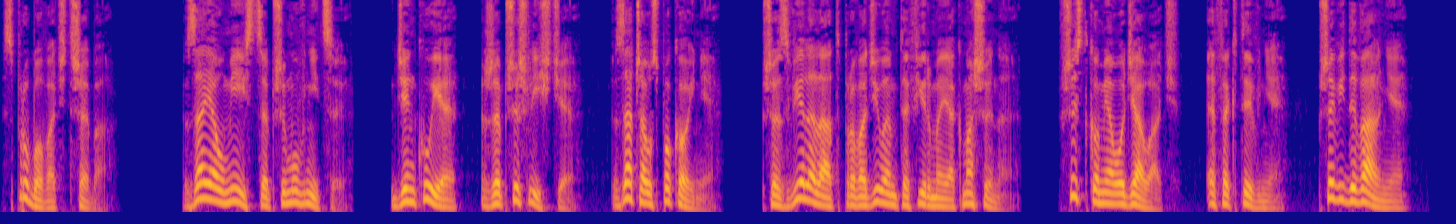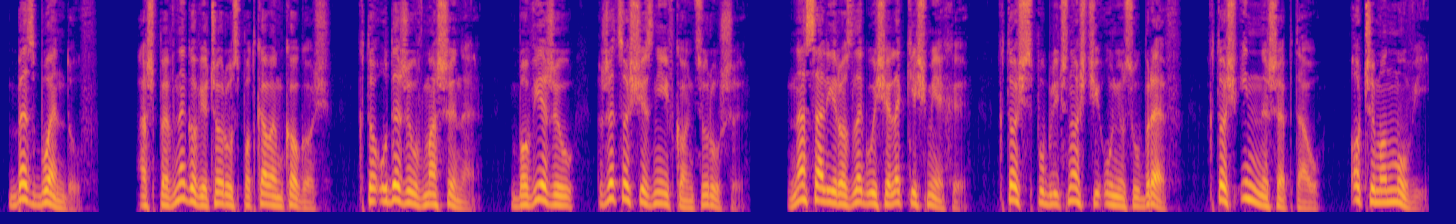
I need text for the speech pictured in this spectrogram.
spróbować trzeba. Zajął miejsce przy mównicy. Dziękuję, że przyszliście. Zaczął spokojnie. Przez wiele lat prowadziłem tę firmę jak maszynę. Wszystko miało działać, efektywnie, przewidywalnie, bez błędów. Aż pewnego wieczoru spotkałem kogoś, kto uderzył w maszynę, bo wierzył, że coś się z niej w końcu ruszy. Na sali rozległy się lekkie śmiechy. Ktoś z publiczności uniósł brew, ktoś inny szeptał, o czym on mówi.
